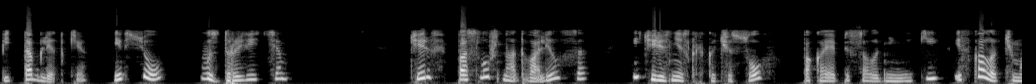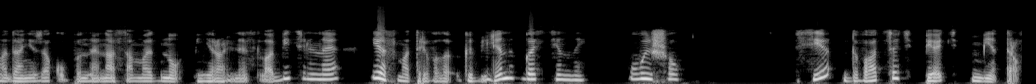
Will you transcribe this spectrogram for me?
пить таблетки. И все, выздоровеете. Червь послушно отвалился, и через несколько часов, пока я писала дневники, искала в чемодане закопанное на самое дно минеральное слабительное и осматривала гобелены в гостиной, вышел. Все 25 метров.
